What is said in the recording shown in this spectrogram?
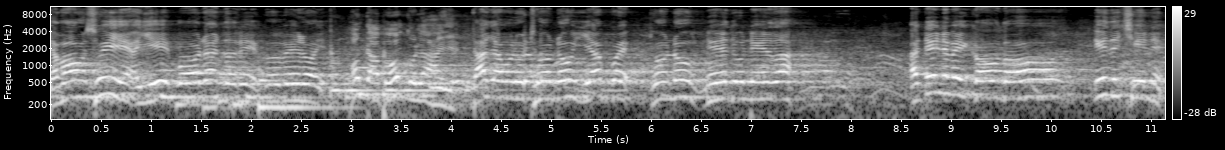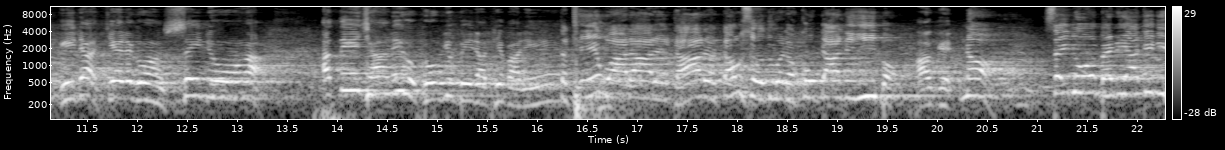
တပေါင်းဆွေးရင်အရေးပေါ်တတ်တဲ့ကိုပဲတော့ဟုတ်တာဘောကိုလာဟန်ရဲ့ဒါကြောင့်မလို့ထွန်တုံးရက်ွက်ထွန်တုံးနေသူနေသားအတိတ်နမိတ်ကောင်းသောတေးသချင်းနဲ့ဂီတကျဲတကွန်စိတ်တူဝန်ကအသေးချာလေးကိုဂုဏ်ပြုပေးတာဖြစ်ပါတယ်တထေးဝါရတဲ့ဒါကတော့တောင်းဆိုသူကတော့ကိုတာလီကြီးပေါ့ဟုတ်ကဲ့နော် စိတ်တော်ဘယ်နေရာတိတိ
